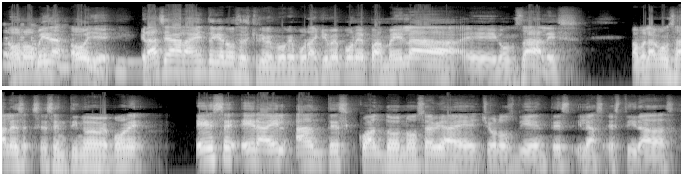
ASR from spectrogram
No, no, mira, oye, gracias a la gente que nos escribe, porque por aquí me pone Pamela eh, González. Pamela González 69 me pone, ese era él antes cuando no se había hecho los dientes y las estiradas.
